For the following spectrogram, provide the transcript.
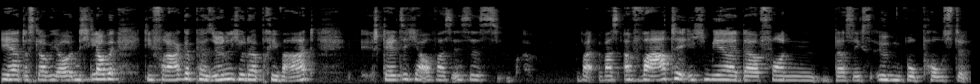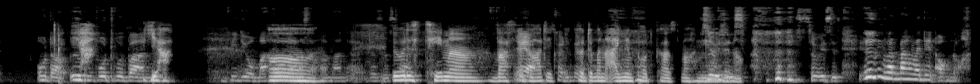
Ja, das glaube ich auch. Und ich glaube, die Frage persönlich oder privat stellt sich ja auch, was ist es, was erwarte ich mir davon, dass ich es irgendwo poste oder irgendwo ja, drüber ja. Video machen oh, oder was auch immer. Ne? Das über halt das Thema, was erwartet, ja, könnte man einen eigenen Podcast machen. so, ja, ist genau. es. so ist es. Irgendwann machen wir den auch noch.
